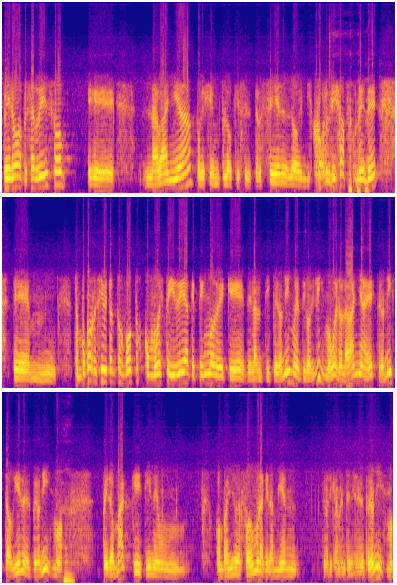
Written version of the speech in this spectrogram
pero a pesar de eso eh, la baña por ejemplo que es el tercero en discordia ponele em, tampoco recibe tantos votos como esta idea que tengo de que del antiperonismo y antigorilismo. Bueno, la baña es peronista o viene del peronismo, pero Macri tiene un compañero de fórmula que también teóricamente viene del peronismo.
